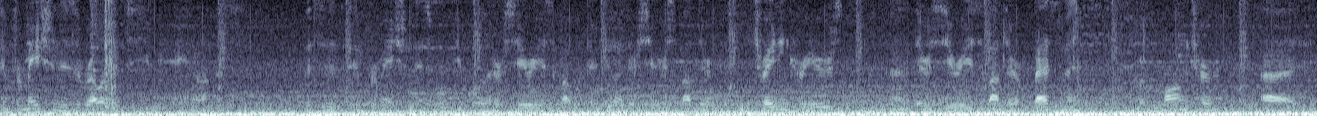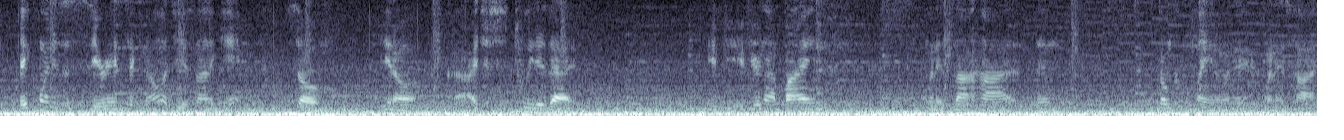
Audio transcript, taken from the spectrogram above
information is irrelevant to you. You know, this this is information is for people that are serious about what they're doing. They're serious about their trading careers. Uh, they're serious about their investments that if you, if you're not buying when it's not hot, then don't complain when it when it's hot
